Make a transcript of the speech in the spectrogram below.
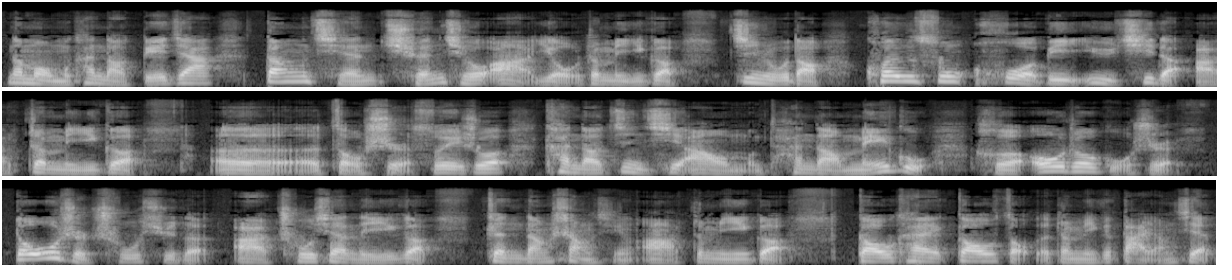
那么我们看到叠加当前全球啊有这么一个进入到宽松货币预期的啊这么一个呃走势，所以说看到近期。期啊，我们看到美股和欧洲股市都是出续的啊，出现了一个震荡上行啊，这么一个高开高走的这么一个大阳线。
